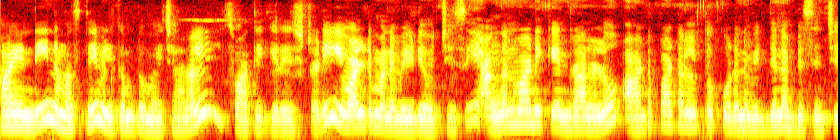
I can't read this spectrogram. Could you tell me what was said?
హాయ్ అండి namaste welcome to my channel Swathi Kiresh study. ఇవాళ మన వీడియో వచ్చేసి అంగన్వాడీ కేంద్రాలలో ఆటపాటలతో కూడిన విద్యను అభ్యసించే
